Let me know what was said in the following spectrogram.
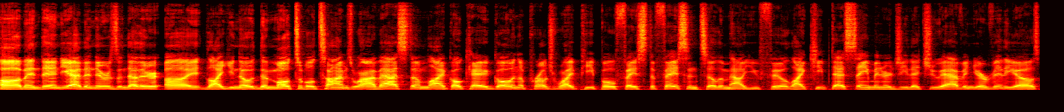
Um, and then yeah, then there was another uh, like you know the multiple times where I've asked them like, okay, go and approach white people face to face and tell them how you feel. Like keep that same energy that you have in your videos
